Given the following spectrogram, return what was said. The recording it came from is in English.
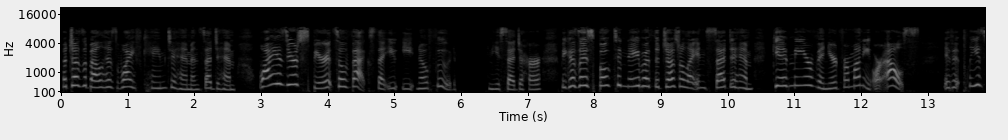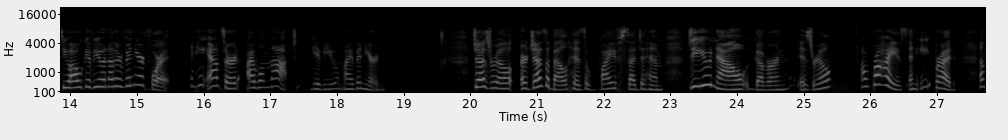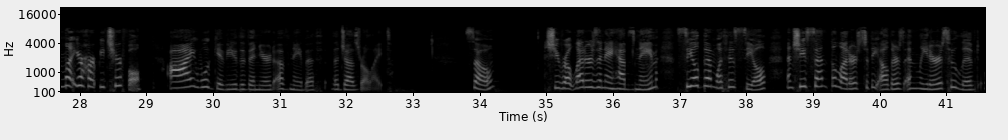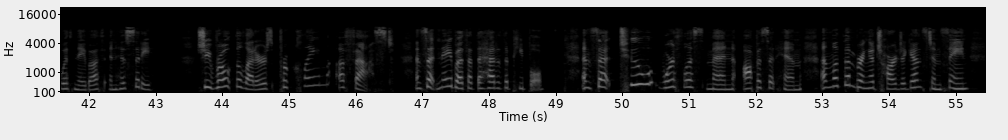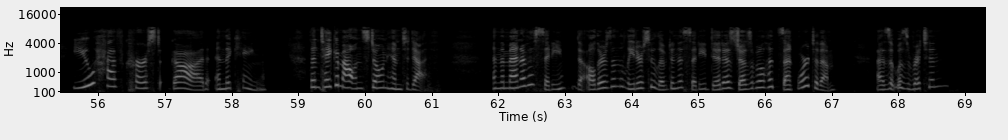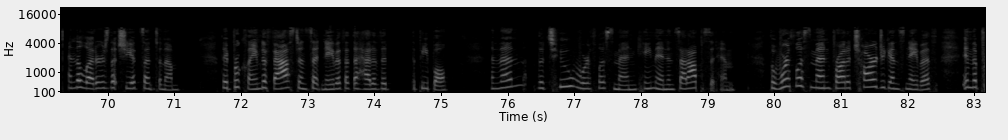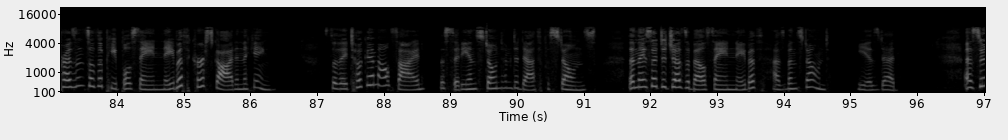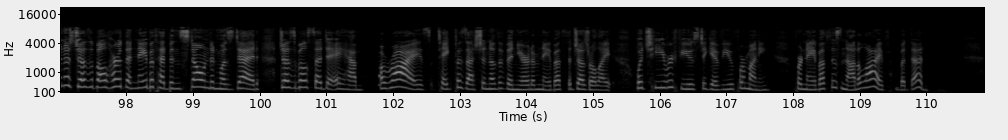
But Jezebel his wife came to him and said to him, Why is your spirit so vexed that you eat no food? And he said to her, Because I spoke to Naboth the Jezreelite and said to him, Give me your vineyard for money, or else, if it please you, I will give you another vineyard for it. And he answered, I will not give you my vineyard. Jezreel, or Jezebel, his wife, said to him, Do you now govern Israel? Arise and eat bread, and let your heart be cheerful. I will give you the vineyard of Naboth the Jezreelite. So, she wrote letters in Ahab's name, sealed them with his seal, and she sent the letters to the elders and leaders who lived with Naboth in his city. She wrote the letters, proclaim a fast, and set Naboth at the head of the people, and set two worthless men opposite him, and let them bring a charge against him, saying, You have cursed God and the king. Then take him out and stone him to death. And the men of his city, the elders and the leaders who lived in his city, did as Jezebel had sent word to them, as it was written in the letters that she had sent to them. They proclaimed a fast and set Naboth at the head of the, the people. And then the two worthless men came in and sat opposite him. The worthless men brought a charge against Naboth in the presence of the people, saying, Naboth cursed God and the king. So they took him outside the city and stoned him to death with stones. Then they said to Jezebel, saying, Naboth has been stoned. He is dead. As soon as Jezebel heard that Naboth had been stoned and was dead, Jezebel said to Ahab, Arise, take possession of the vineyard of Naboth the Jezreelite, which he refused to give you for money, for Naboth is not alive, but dead.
